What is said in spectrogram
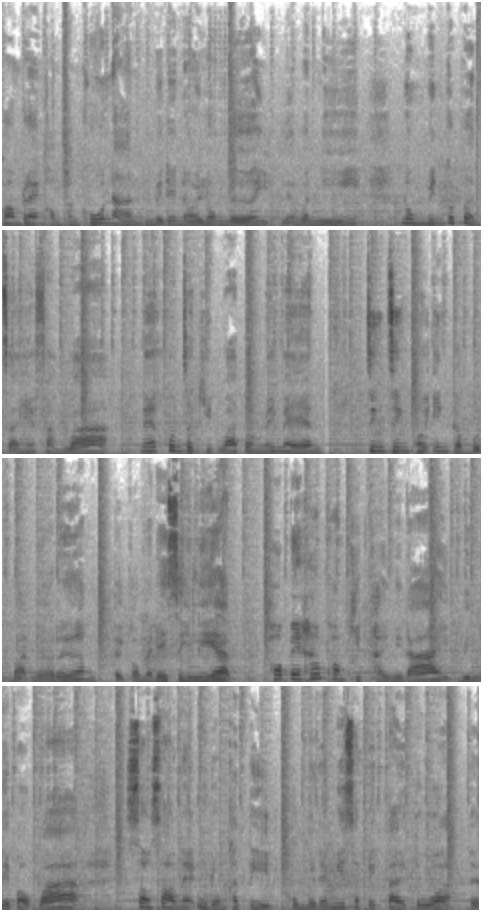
ความแรงของทั้งคู่นั้นไม่ได้น้อยลงเลย และวันนี้ หนุ่มวินก็เปิดใจให้ฟังว่า แม้คนจะคิดว่าตนไม่แมน จริงๆ เพราะอินกับบทบาทในเรื่อง แต่ก็ไม่ได้ซีเรียสพอไปห้ามความคิดใครไม่ได้ วินได้บอกว่า สาวๆ ในอุดมคติ ผมไม่ได้มีสเปคตายตัว แต่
